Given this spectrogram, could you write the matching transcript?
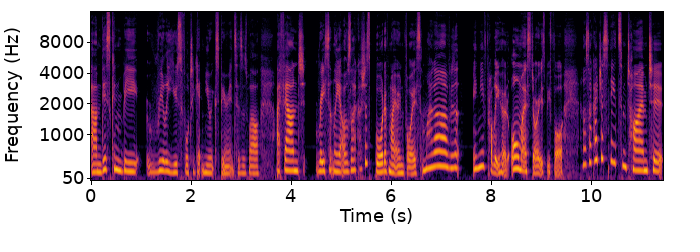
um, this can be really useful to get new experiences as well. I found recently, I was like, I was just bored of my own voice. I'm like, oh, and you've probably heard all my stories before. And I was like, I just need some time to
